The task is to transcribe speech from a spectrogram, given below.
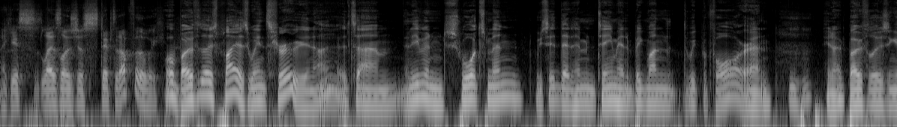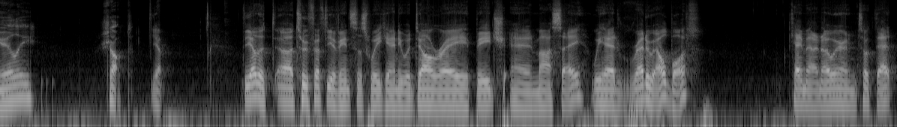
I guess Laszlo's just stepped it up for the week. well, both of those players went through. You know, Mm. it's um, and even Schwartzman. We said that him and Thiem had a big one the week before, and Mm-hmm. you know, both losing early. Shocked. Yep. The other uh, 250 events this week, Andy, were Delray, Beach, and Marseille. We had Radu Albot came out of nowhere and took that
